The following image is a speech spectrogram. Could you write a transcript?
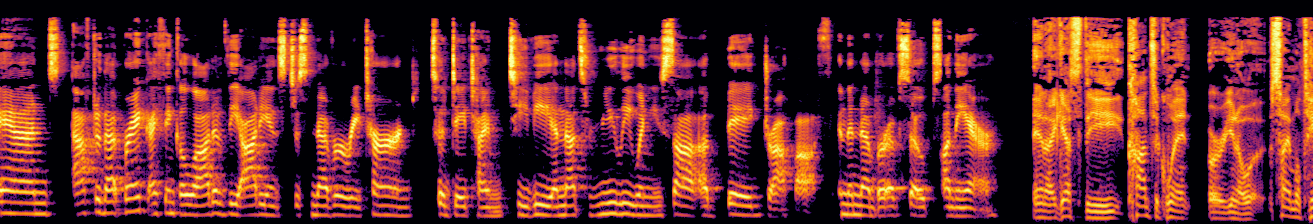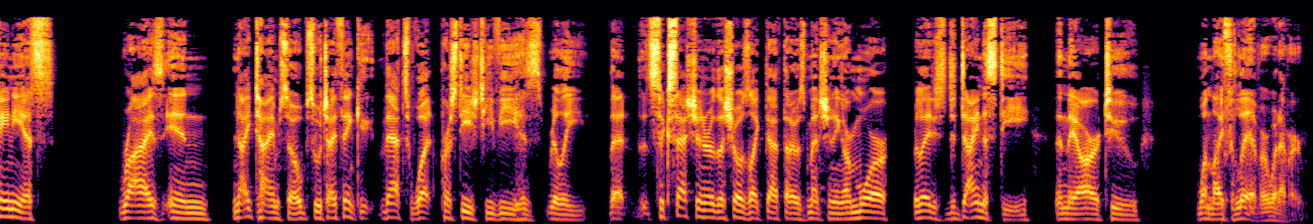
And after that break, I think a lot of the audience just never returned to daytime TV. And that's really when you saw a big drop off in the number of soaps on the air. And I guess the consequent or, you know, simultaneous rise in nighttime soaps, which I think that's what prestige TV has really that Succession or the shows like that that I was mentioning are more related to Dynasty than they are to One Life to Live or whatever.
